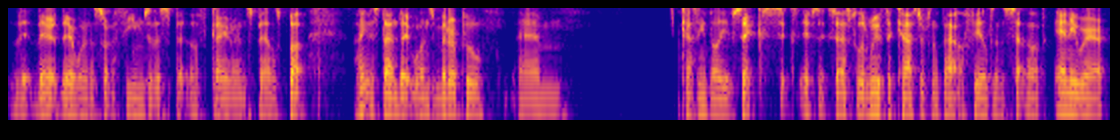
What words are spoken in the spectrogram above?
they're they're one of the sort of themes of this bit of Ghyran spells. But I think the standout one's Mirror Pool. Um, casting value of six, six. If successful, remove the caster from the battlefield and set them up anywhere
